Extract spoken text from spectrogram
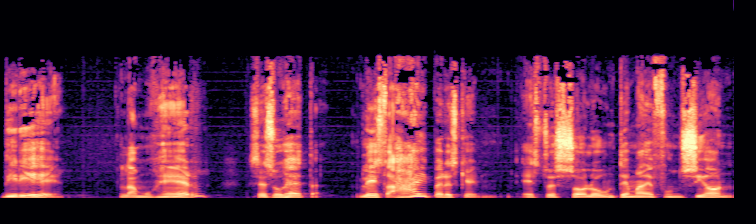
dirige, la mujer se sujeta. Listo. Ay, pero es que esto es solo un tema de función.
